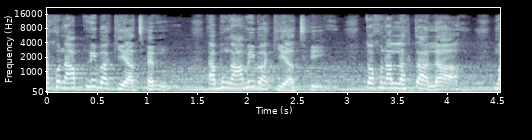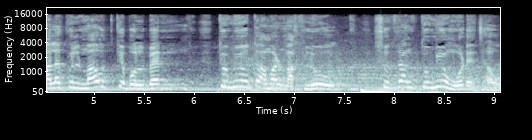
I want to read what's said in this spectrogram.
এখন আপনি বাকি আছেন এবং আমি বাকি আছি। তখন আল্লাহ তাআলা মালাকুল মাউদকে বলবেন, তুমিও তো আমার মাখলুক, সুতরাং তুমিও মরে যাও।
